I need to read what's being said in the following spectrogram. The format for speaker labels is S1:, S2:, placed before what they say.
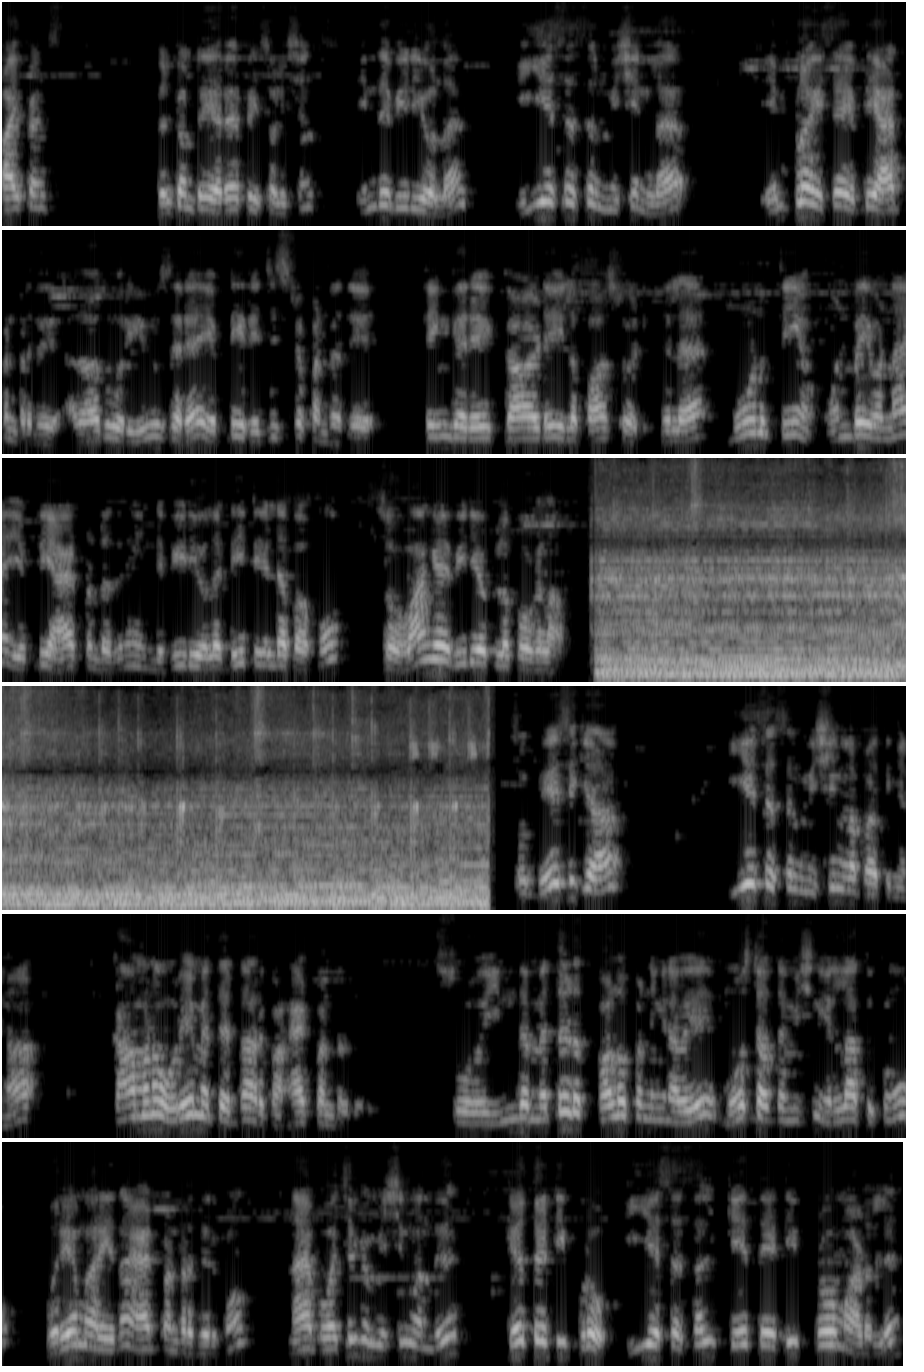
S1: Hi friends welcome to RFI solutions இந்த வீடியோவில் இஎஸ்எஸ்எல் மிஷினில் எம்ப்ளாயிஸை எப்படி ஆட் பண்ணுறது அதாவது ஒரு யூசரை எப்படி ரெஜிஸ்டர் பண்ணுறது ஃபிங்கரு கார்டு இல்லை பாஸ்வேர்டு இதில் மூணுத்தையும் ஒன் பை ஒன்னாக எப்படி ஆட் பண்ணுறதுன்னு இந்த வீடியோவில் டீட்டெயில்டாக பார்ப்போம். ஸோ வாங்க வீடியோக்குள்ளே போகலாம். ஸோ பேசிக்காக இஎஸ்எஸ்எல் மிஷினில் பார்த்தீங்கன்னா காமனாக ஒரே மெத்தட் தான் இருக்கும் ஆட் பண்ணுறது ஸோ இந்த மெத்தடை ஃபாலோ பண்ணீங்கன்னாவே மோஸ்ட் ஆஃப் த மிஷின் எல்லாத்துக்கும் ஒரே மாதிரி தான் ஆட் பண்ணுறது இருக்கும். நான் இப்போ வச்சிருக்க மிஷின் வந்து K thirty pro ESSL K thirty pro model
